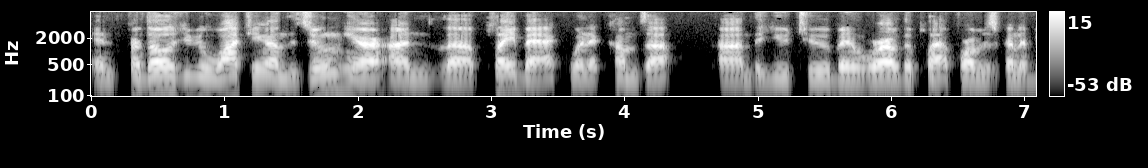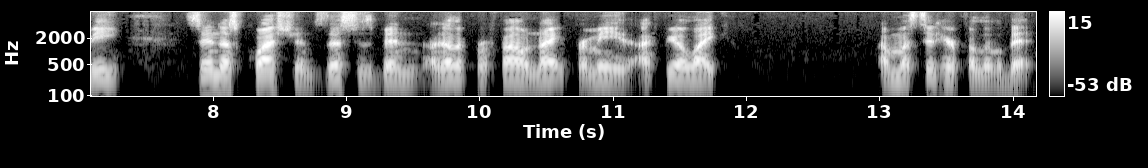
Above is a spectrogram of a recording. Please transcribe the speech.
And for those of you watching on the Zoom here on the playback, when it comes up on the YouTube and wherever the platform is going to be, send us questions. This has been another profound night for me. I feel like I'm going to sit here for a little bit.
